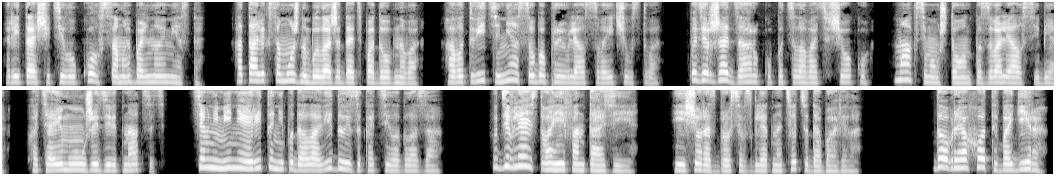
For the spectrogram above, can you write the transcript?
Рита ощутила укол в самое больное место. От Алекса можно было ожидать подобного, а вот Витя не особо проявлял свои чувства. Подержать за руку, поцеловать в щеку — максимум, что он позволял себе, хотя ему уже девятнадцать. Тем не менее, Рита не подала виду и закатила глаза. «Удивляюсь твоей фантазии», и еще раз бросив взгляд на тетю, добавила. «Доброй охоты, Багира!»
